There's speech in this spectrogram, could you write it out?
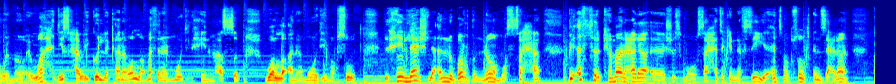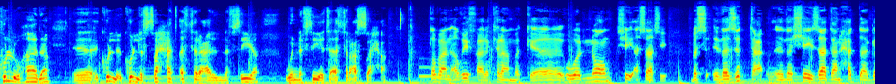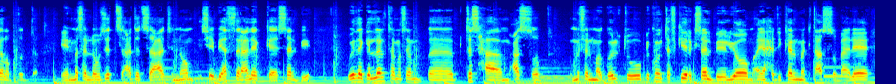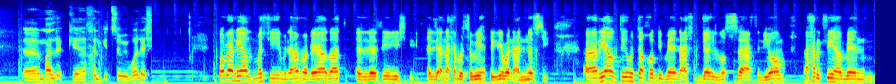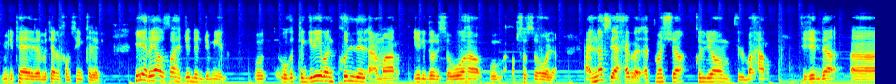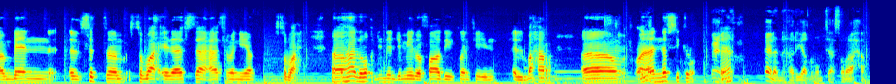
واحد يصحى ويقول لك أنا والله مثلا مودي الحين معصب والله أنا مودي مبسوط. الحين ليش؟ لأنه برضو النوم والصحة بيأثر كمان على آه، شو اسمه صحتك النفسية. أنت مبسوط أنت زعلان. كله هذا آه، كل كل الصحة تأثر على النفسية والنفسية تأثر على الصحة. طبعا أضيف على كلامك آه، هو النوم شيء أساسي. بس إذا زدت إذا الشيء زاد عن حده قلب ضده. يعني مثلا لو زدت عدد ساعات النوم شيء بيأثر عليك سلبي. وإذا قللتها مثلا آه، بتصحى معصب مثل ما قلت وبيكون تفكيرك سلبي لليوم أي أحد يكلمك تعصب عليه آه، ما لك خلق تسوي ولا شيء. طبعا رياض المشي من أهم الرياضات التي اللي أنا أحب أسويها تقريبا عن نفسي. الرياضة آه، تقريبا تاخذ لي بين 10 دقائق لنص ساعة في اليوم احرق فيها بين 200 إلى 250 كالوري. هي رياضة صراحة جدا جميلة. وتقريبا كل الأعمار يقدروا يسووها بأبسط سهولة. عن نفسي أحب أتمشى كل يوم في البحر في جدة آه، بين الستة الصباح إلى الساعة ثمانية الصباح. آه، هذا وقت جدا جميل وفاضي يكون في البحر. آه، عن نفسي فعلا فعلا إنها رياضة ممتعة صراحة.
